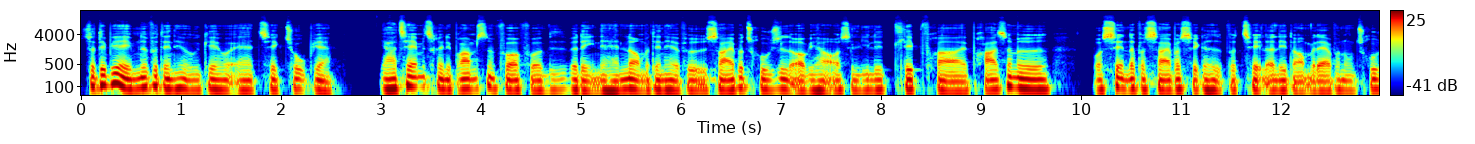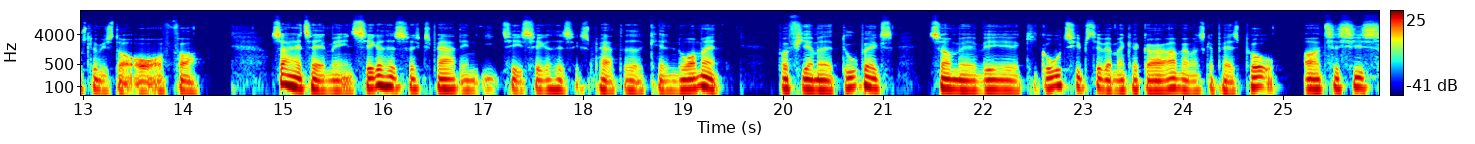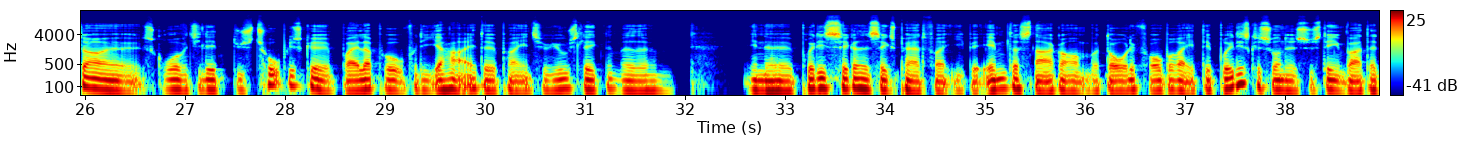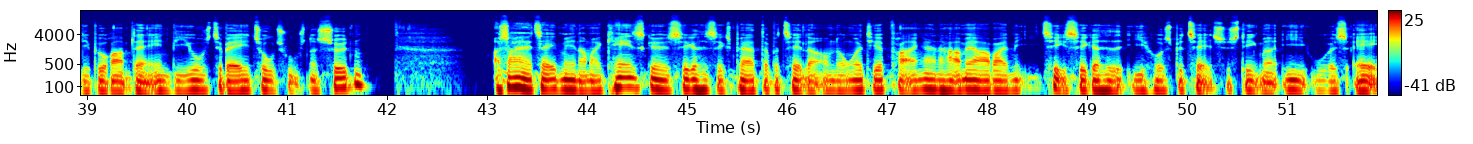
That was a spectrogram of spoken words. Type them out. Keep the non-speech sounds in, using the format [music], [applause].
Så det bliver emnet for den her udgave af Tektopia. Jeg har talt med Trine Bremsen for at få at vide, hvad det egentlig handler om, og den her føde cybertrussel, og vi har også et lille klip fra øh, pressemødet, hvor Center for Cybersikkerhed fortæller lidt om, hvad det er for nogle trusler, vi står over for. Så har jeg talt med en sikkerhedsekspert, en IT-sikkerhedsekspert, der hedder Kjell Normand, for firmaet Dubex, som øh, vil give gode tips til, hvad man kan gøre, hvad man skal passe på. Og til sidst så øh, skruer vi de lidt dystopiske briller på, fordi jeg har et øh, par interviews liggende med øh, en øh, britisk sikkerhedsekspert fra IBM, der snakker om, hvor dårligt forberedt det britiske sundhedssystem var, da de blev ramt af en virus tilbage i 2017. Og så har jeg talt med en amerikansk øh, sikkerhedsekspert, der fortæller om nogle af de erfaringer, han har med at arbejde med IT-sikkerhed i hospitalsystemer i USA.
